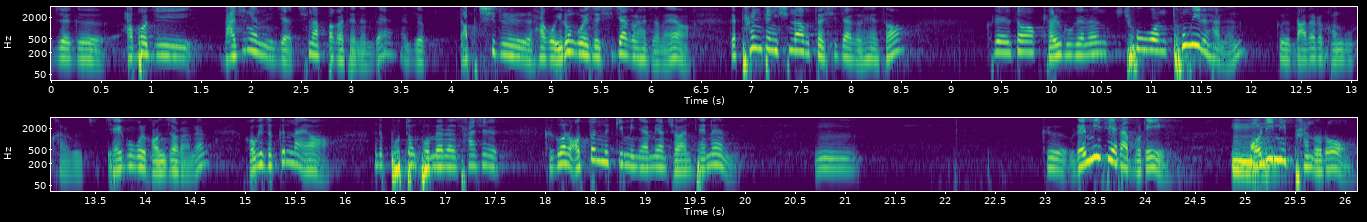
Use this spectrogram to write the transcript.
이제 그 아버지 나중에는 이제 친아빠가 되는데 이제 납치를 하고 이런 거에서 시작을 하잖아요. 그러니까 탄생 신화부터 시작을 해서 그래서 결국에는 초원 통일하는 그 나라를 건국하는 그 제국을 건설하는 거기서 끝나요. 근데 보통 보면은 사실 그건 어떤 느낌이냐면 저한테는 음 그 레미제라블이 음. 어린이 판으로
